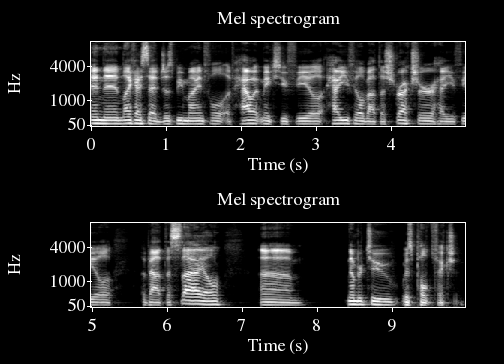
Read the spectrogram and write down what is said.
And then, like I said, just be mindful of how it makes you feel, how you feel about the structure, how you feel about the style. Um, number two was Pulp Fiction.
